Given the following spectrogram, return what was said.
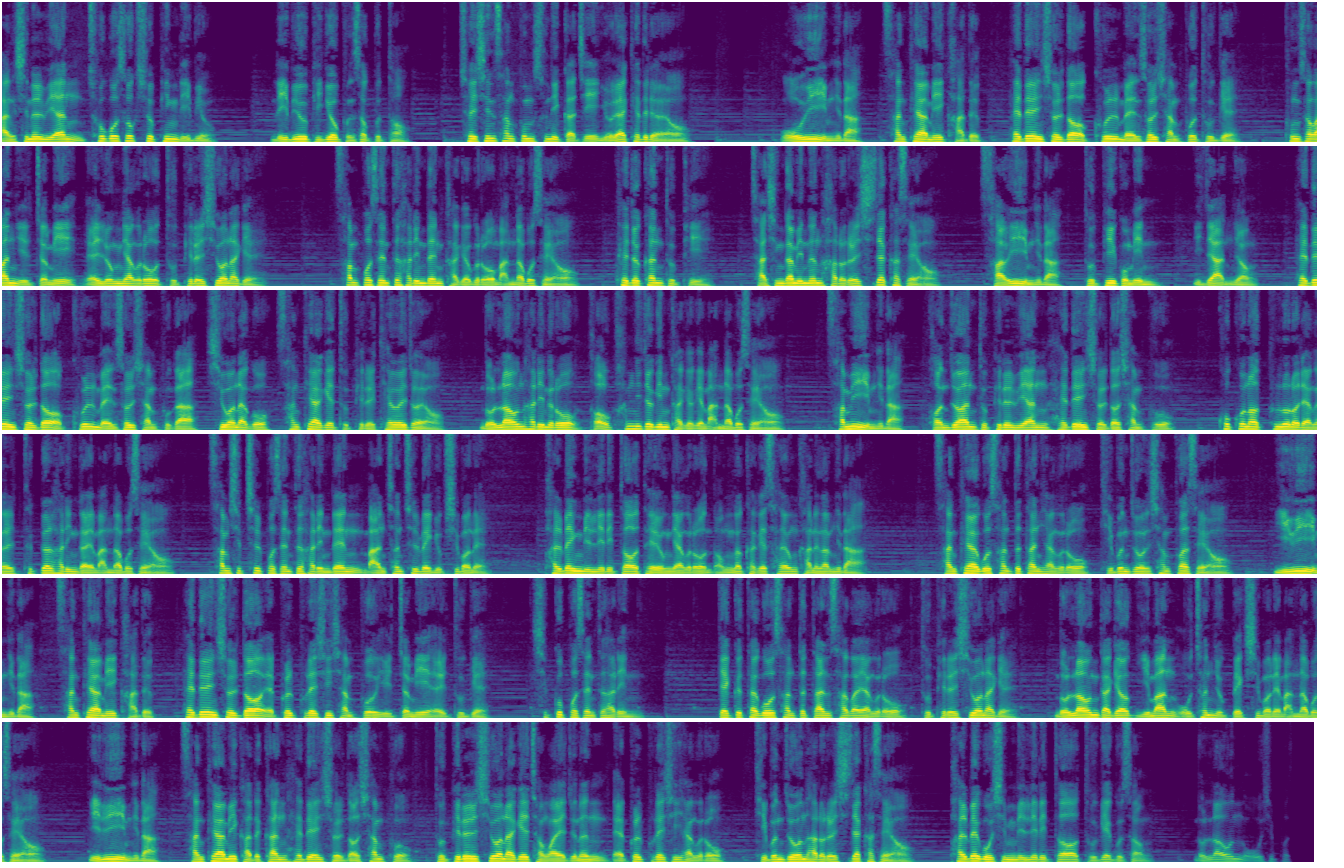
당신을 위한 초고속 쇼핑 리뷰. 리뷰 비교 분석부터 최신 상품 순위까지 요약해드려요. 5위입니다. 상쾌함이 가득. 헤드앤숄더 쿨 맨솔 샴푸 2개. 풍성한 1.2L 용량으로 두피를 시원하게. 3% 할인된 가격으로 만나보세요. 쾌적한 두피. 자신감 있는 하루를 시작하세요. 4위입니다. 두피 고민. 이제 안녕. 헤드앤숄더 쿨 맨솔 샴푸가 시원하고 상쾌하게 두피를 케어해줘요. 놀라운 할인으로 더욱 합리적인 가격에 만나보세요. 3위입니다. 건조한 두피를 위한 헤드앤숄더 샴푸. 코코넛 플로러량을 특별 할인가에 만나보세요. 37% 할인된 11,760원에 800ml 대용량으로 넉넉하게 사용 가능합니다. 상쾌하고 산뜻한 향으로 기분 좋은 샴푸하세요. 2위입니다. 상쾌함이 가득. 헤드앤숄더 애플 프레시 샴푸 1.2L 2개. 19% 할인. 깨끗하고 산뜻한 사과향으로 두피를 시원하게. 놀라운 가격 25,610원에 만나보세요. 1위입니다. 상쾌함이 가득한 헤드앤숄더 샴푸. 두피를 시원하게 정화해주는 애플 프레시 향으로 기분 좋은 하루를 시작하세요. 850ml 2개 구성. 놀라운 50%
